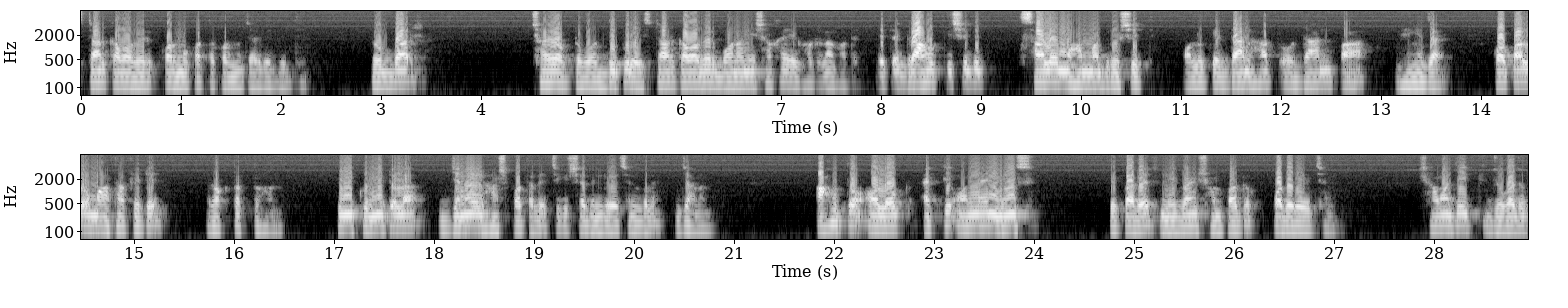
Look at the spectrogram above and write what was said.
স্টার কাবাবের কর্মকর্তা কর্মচারীদের বিরুদ্ধে। রোববার ছয় অক্টোবর দুপুরে স্টার কাবাবের বনানী শাখায় এই ঘটনা ঘটে। এতে গ্রাহক কৃষিবিদ সালে মোহাম্মদ রশিদ অলোকের ডান হাত ও ডান পা ভেঙে যায়, কপাল ও মাথা ফেটে রক্তাক্ত হন। তিনি কুর্মিটোলা জেনারেল হাসপাতালে চিকিৎসাধীন রয়েছেন বলে জানান। আহত অলোক একটি অনলাইন নিউজ পেপারের নির্বাহী সম্পাদক পদে রয়েছেন। সামাজিক যোগাযোগ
